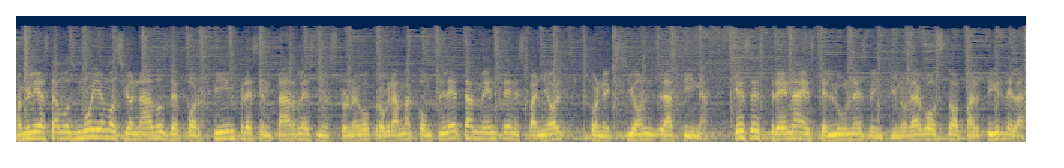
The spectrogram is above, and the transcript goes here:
Familia, estamos muy emocionados de por fin presentarles nuestro nuevo programa completamente en español, Conexión Latina, que se estrena este lunes 21 de agosto a partir de las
